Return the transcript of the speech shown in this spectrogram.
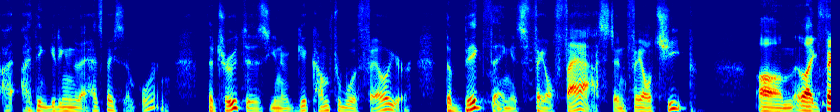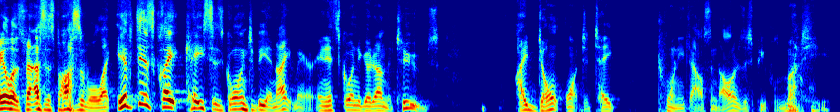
I, I think getting into that headspace is important. The truth is, you know, get comfortable with failure. The big thing is fail fast and fail cheap um, like fail as fast as possible. Like if this case is going to be a nightmare and it's going to go down the tubes, I don't want to take twenty thousand dollars is people's money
